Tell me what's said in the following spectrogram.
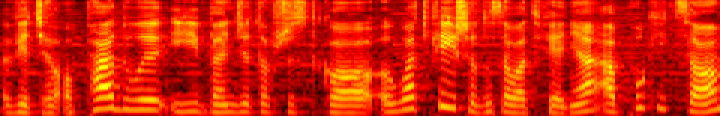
wiecie, opadły i będzie to wszystko łatwiejsze do załatwienia. A póki co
